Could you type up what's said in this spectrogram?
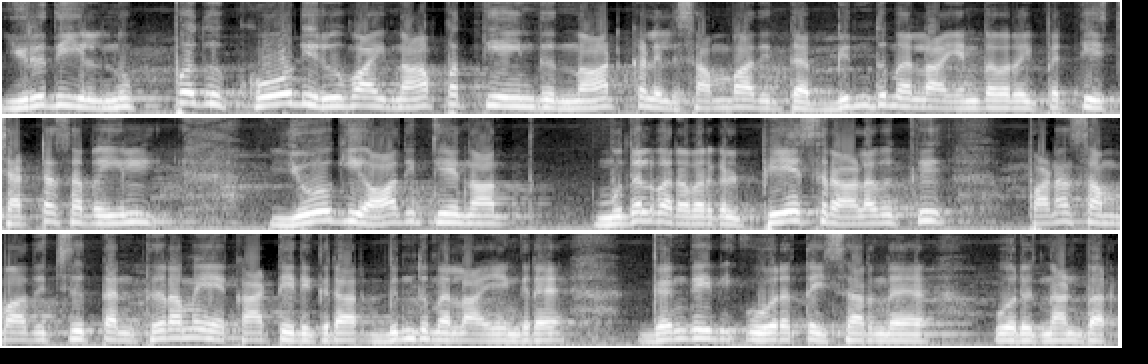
இறுதியில் முப்பது கோடி ரூபாய் நாற்பத்தி ஐந்து நாட்களில் சம்பாதித்த பிந்துமல்லா என்பவரை பற்றி சட்டசபையில் யோகி ஆதித்யநாத் முதல்வர் அவர்கள் பேசுகிற அளவுக்கு பணம் சம்பாதிச்சு தன் திறமையை காட்டியிருக்கிறார் பிந்துமெல்லா என்கிற கங்கை ஊரத்தை சார்ந்த ஒரு நண்பர்.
